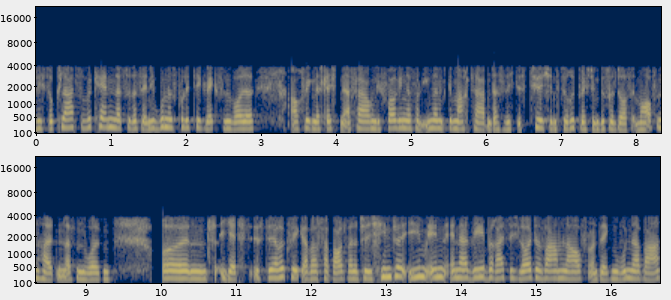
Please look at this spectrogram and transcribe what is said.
sich so klar zu bekennen dazu, dass er in die Bundespolitik wechseln wolle, auch wegen der schlechten Erfahrungen, die Vorgänger von ihm damit gemacht haben, dass sie sich das Türchen zurück Richtung Düsseldorf immer offen halten lassen wollten. Und jetzt ist der Rückweg aber verbaut, weil natürlich hinter ihm in NRW bereits sich Leute warm laufen und denken, wunderbar,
